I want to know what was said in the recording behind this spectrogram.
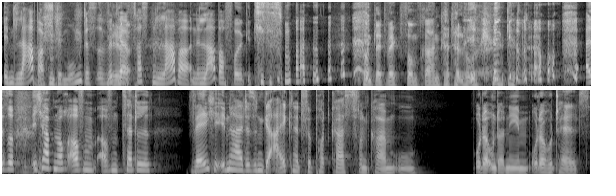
in Laberstimmung. Das wird ja. ja fast ein Laber, eine Laberfolge dieses Mal. Komplett weg vom Fragenkatalog. genau. Also, ich habe noch auf dem, auf dem Zettel, welche Inhalte sind geeignet für Podcasts von KMU? Oder Unternehmen oder Hotels.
